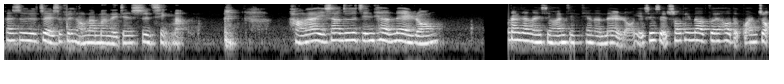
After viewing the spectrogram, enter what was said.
但是这也是非常浪漫的一件事情嘛。好啦，以上就是今天的内容。大家能喜欢今天的内容，也谢谢收听到最后的观众。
